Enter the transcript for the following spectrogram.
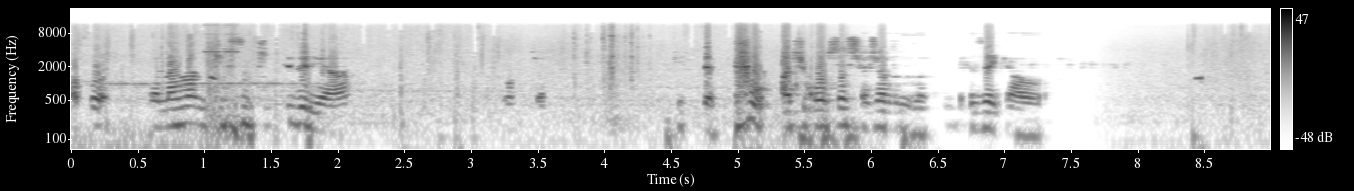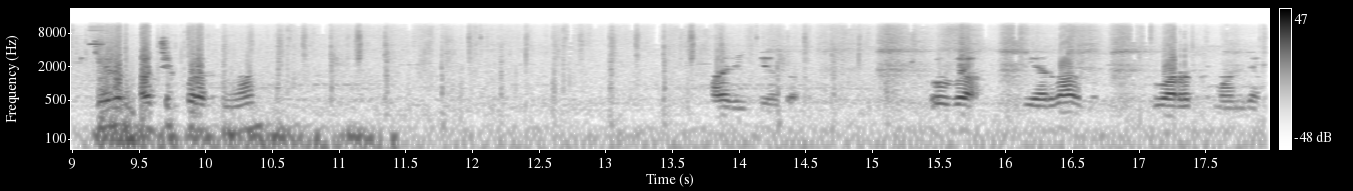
Kapı hemen lan kesin kilitlidir ya. Bakacağım. Gitti. Açık olsa şaşardım zaten. Zekalı. Yarın açık bırakın lan. Hadi gidiyordu. Burada bir yer var mı? Duvara tırmanacağım.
